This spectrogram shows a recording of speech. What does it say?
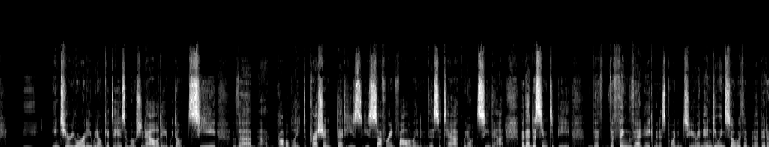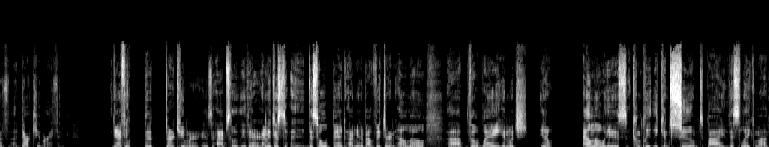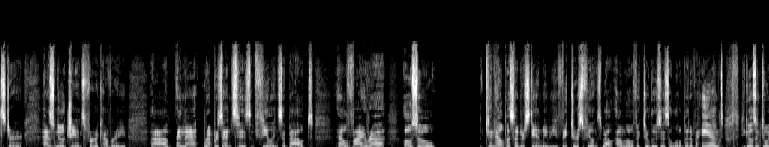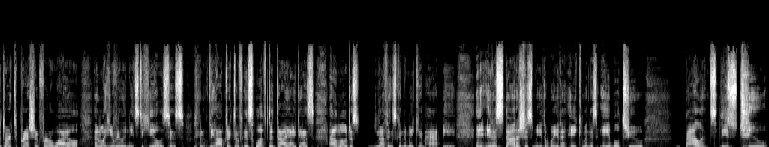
interiority. We don't get to his emotionality. We don't see the uh, probably depression that he's he's suffering following this attack. We don't see that, but that does seem to be the the thing that Aickman is pointing to, and in doing so with a, a bit of uh, dark humor, I think. Yeah, I think the dark humor is absolutely there. And it just, uh, this whole bit, I mean, about Victor and Elmo, uh, the way in which, you know, Elmo is completely consumed by this lake monster, has no chance for recovery. Uh, and that represents his feelings about Elvira. Also, can help us understand maybe Victor's feelings about Elmo. Victor loses a little bit of a hand. He goes into a dark depression for a while. And what he really needs to heal is his, you know, the object of his love to die, I guess. Elmo just, nothing's going to make him happy. It, it astonishes me the way that Aickman is able to balance these two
